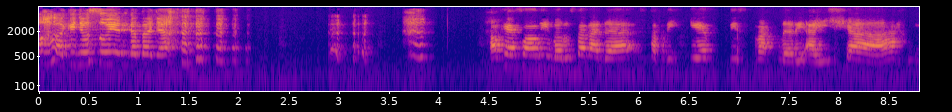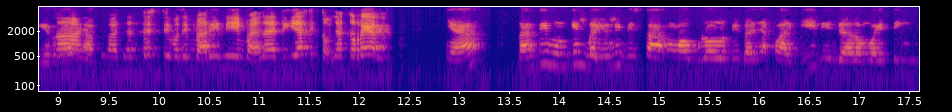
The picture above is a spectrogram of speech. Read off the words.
Oh, lagi nyusuin katanya. Oke, okay, sorry barusan ada sedikit distrak dari Aisyah gitu nah, kan. itu ada testimoni Mbak Rini, Mbak Nadia TikToknya keren. Ya, nanti mungkin Mbak Yuni bisa ngobrol lebih banyak lagi di dalam waiting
